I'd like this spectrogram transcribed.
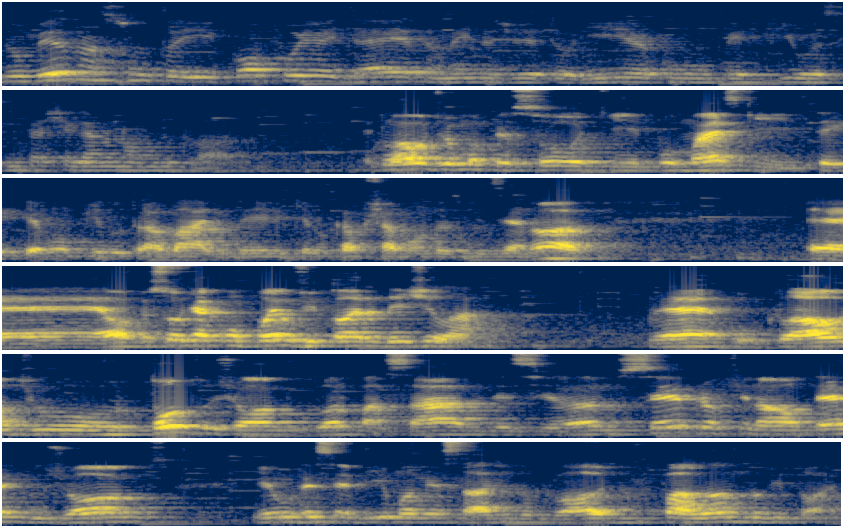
No mesmo assunto aí, qual foi a ideia também da diretoria com o perfil assim para chegar no nome do Cláudio? Cláudio é uma pessoa que, por mais que tenha interrompido o trabalho dele aqui no Capixabão 2019, é uma pessoa que acompanha o Vitória desde lá. Né? O Cláudio, todos os jogos do ano passado, desse ano, sempre ao final, ao término dos jogos, eu recebi uma mensagem do Cláudio falando do Vitória,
